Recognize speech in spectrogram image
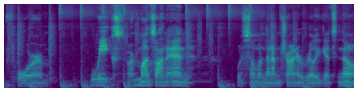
for weeks or months on end with someone that I'm trying to really get to know?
